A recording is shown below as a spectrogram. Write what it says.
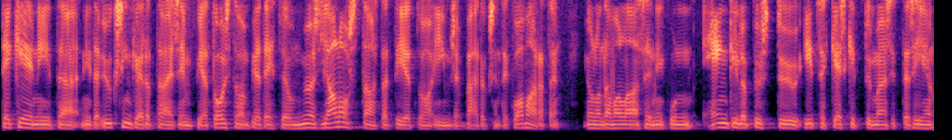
tekee niitä, niitä yksinkertaisempia, toistavampia tehtäviä, mutta myös jalostaa sitä tietoa ihmisen päätöksentekoa varten, jolloin tavallaan se niin kuin henkilö pystyy itse keskittymään sitten siihen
